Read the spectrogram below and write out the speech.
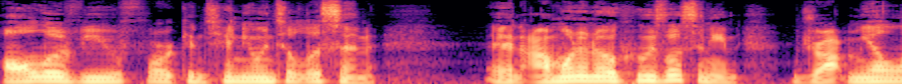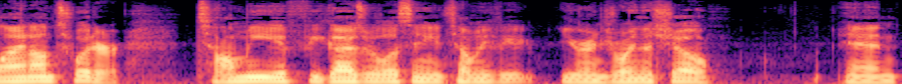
all of you for continuing to listen. And I want to know who's listening. Drop me a line on Twitter. Tell me if you guys are listening. Tell me if you're enjoying the show. And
